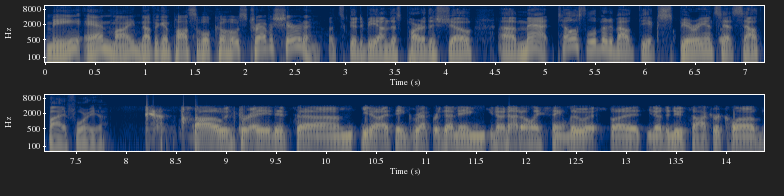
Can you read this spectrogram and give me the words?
me and my Nothing Impossible co host, Travis Sheridan. It's good to be on this part of the show. Uh, Matt, tell us a little bit about the experience at South by for you. Oh, it was great. It's um, you know, I think representing, you know, not only St. Louis, but, you know, the new soccer club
